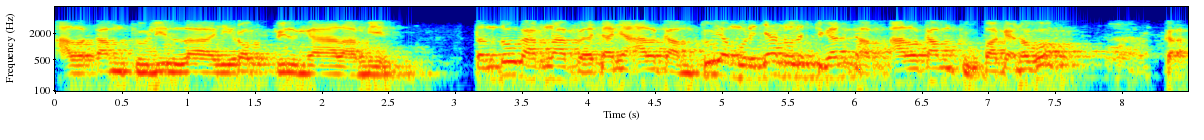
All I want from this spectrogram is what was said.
Alhamdulillahi Rabbil Ngalamin. Tentu karena bacanya Al-Kamdu yang muridnya nulis dengan kaf. Al-Kamdu pakai nopo? Kaf.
